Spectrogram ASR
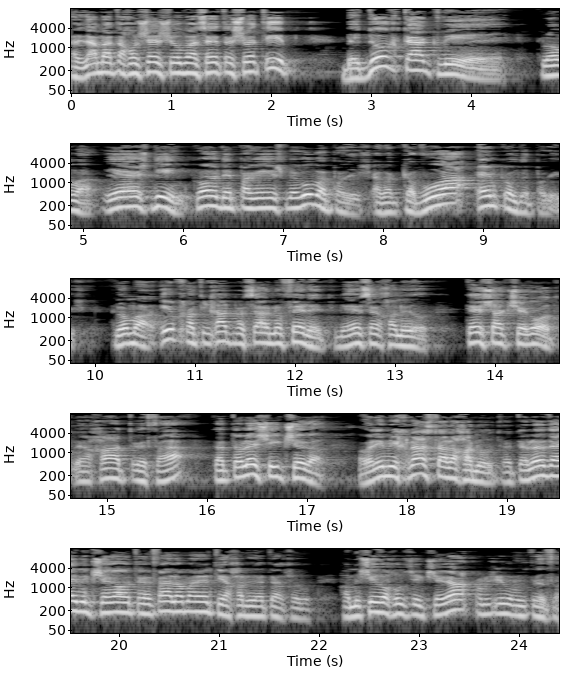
אז למה אתה חושב שהוא מעשרת השבטים? בדוקתא קביעה. כלומר, יש דין, כל דה פריש ורוב הפריש, אבל קבוע אין כל דה פריש. כלומר, אם חתיכת בשר נופלת בעשר חנויות, תשע כשרות ואחת טרפה, אתה תולה שהיא כשרה. אבל אם נכנסת לחנות ואתה לא יודע אם היא כשרה או טרפה, לא מעניין אותי החנויות האחרות. 50% שהיא כשרה, 50% טרפה.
